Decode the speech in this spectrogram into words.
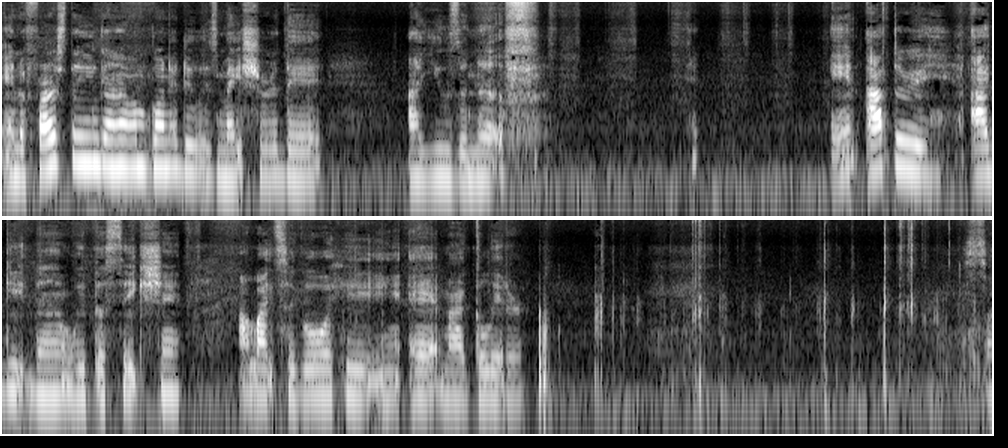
and the first thing I'm going to do is make sure that I use enough. And after I get done with the section I like to go ahead and add my glitter. So.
